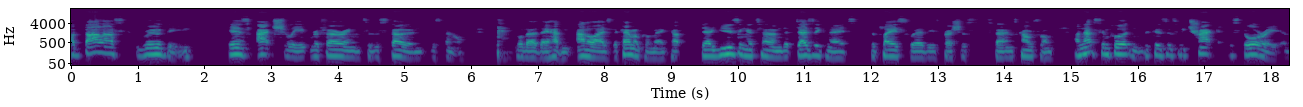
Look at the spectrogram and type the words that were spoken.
a ballast ruby is actually referring to the stone, the spinel. Although they hadn't analyzed the chemical makeup, they're using a term that designates the place where these precious stones come from. And that's important because as we track the story of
